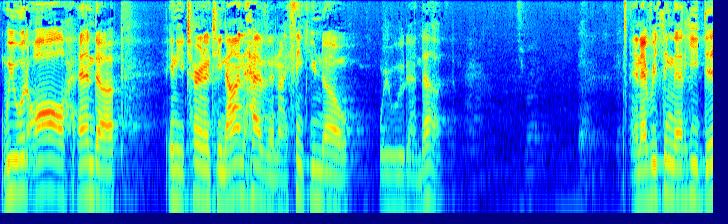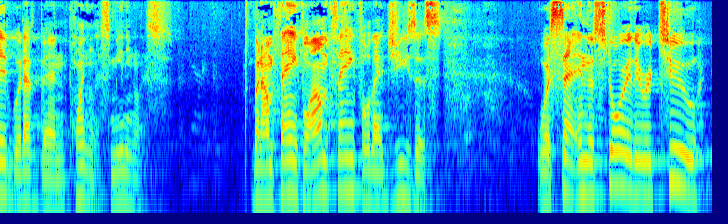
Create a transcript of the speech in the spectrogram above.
We would all end up in eternity, not in heaven. I think you know where we would end up. And everything that he did would have been pointless, meaningless. But I'm thankful. I'm thankful that Jesus was sent. In the story, there were two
